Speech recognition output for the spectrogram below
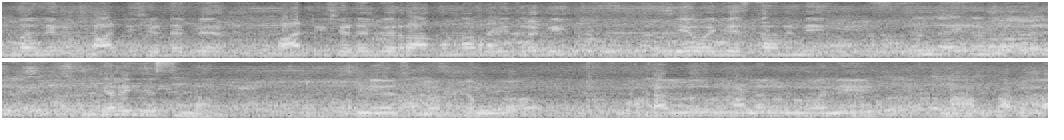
ఇబ్బంది పార్టీ చెడ్డ పేరు పార్టీకి చెడ్డ పేరు రాకుండా రైతులకి సేవ చేస్తానని తెలియజేస్తున్నాను. నియోజకవర్గంలో కల్లూరు మండలంలోని మా పర్ల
